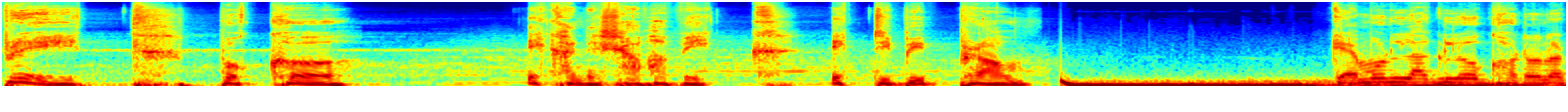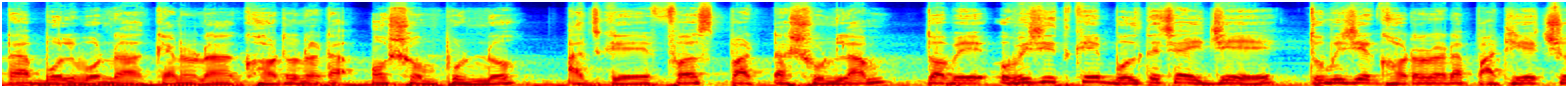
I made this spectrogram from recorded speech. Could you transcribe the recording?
প্রেত পক্ষ। এখানে স্বাভাবিক একটি বিভ্রম। কেমন লাগল ঘটনাটা বলব না, কেননা ঘটনাটা অসম্পূর্ণ। আজকে ফার্স্ট পার্টটা শুনলাম। তবে অভিজিৎকে বলতে চাই যে, তুমি যে ঘটনাটা পাঠিয়েছ,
